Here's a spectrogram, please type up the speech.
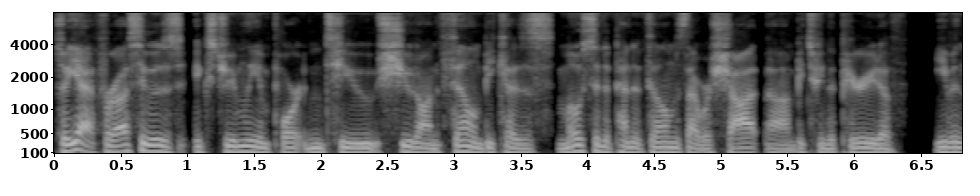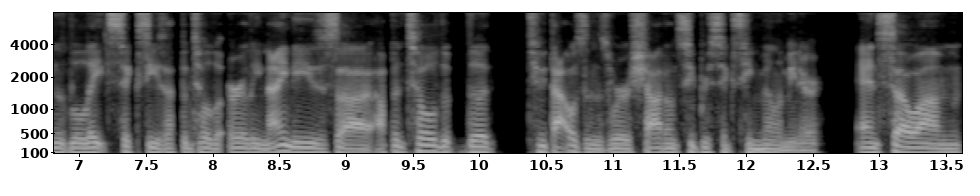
So yeah, for us, it was extremely important to shoot on film because most independent films that were shot um, between the period of even the late 60s up until the early 90s, uh, up until the, the 2000s, were shot on Super 16 millimeter. And so um,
